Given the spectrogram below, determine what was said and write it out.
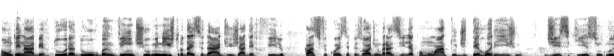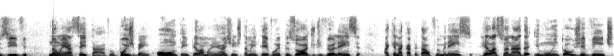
Ontem, na abertura do Urban 20, o ministro das cidades, Jader Filho, classificou esse episódio em Brasília como um ato de terrorismo. Disse que isso, inclusive, não é aceitável. Pois bem, ontem pela manhã a gente também teve um episódio de violência aqui na capital fluminense relacionada e muito ao G20.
